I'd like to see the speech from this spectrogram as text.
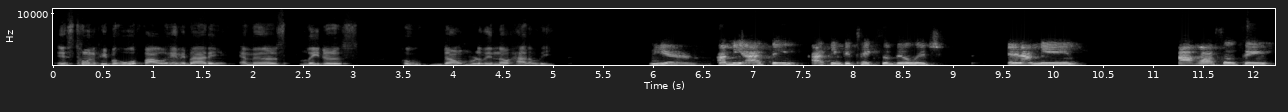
it's 20 people who will follow anybody, and then there's leaders who don't really know how to lead. Yeah, I mean, I think I think it takes a village, and I mean, I also think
